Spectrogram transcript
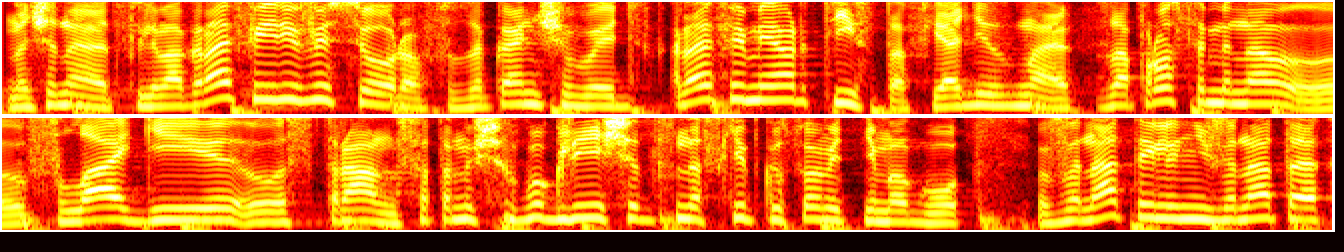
начиная от фильмографии режиссеров, заканчивая дискографиями артистов, я не знаю, запросами на э, флаги э, стран, что там еще в гугле еще на скидку вспомнить не могу, жената или не жената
